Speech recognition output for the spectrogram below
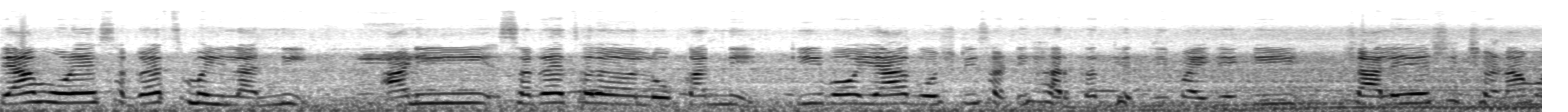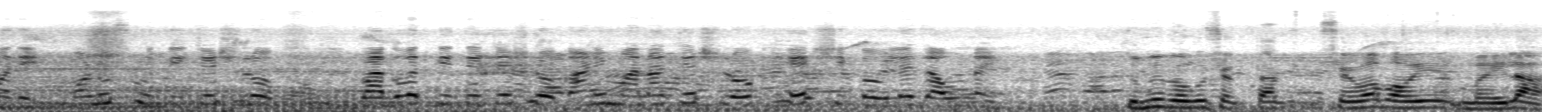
त्यामुळे सगळ्याच महिलांनी आणि सगळ्याच लोकांनी की व या गोष्टीसाठी हरकत घेतली पाहिजे की शालेय शिक्षणामध्ये मनुस्मृतीचे श्लोक भागवद्गीतेचे श्लोक आणि मनाचे श्लोक हे शिकवले जाऊ नये. तुम्ही बघू शकता सेवाभावी महिला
